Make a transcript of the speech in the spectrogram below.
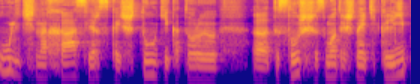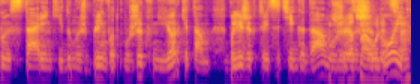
улично-хаслерской штуки, которую э, ты слушаешь и смотришь на эти клипы старенькие и думаешь, блин, вот мужик в Нью-Йорке там ближе к 30 годам, уже Живет с женой, улице.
